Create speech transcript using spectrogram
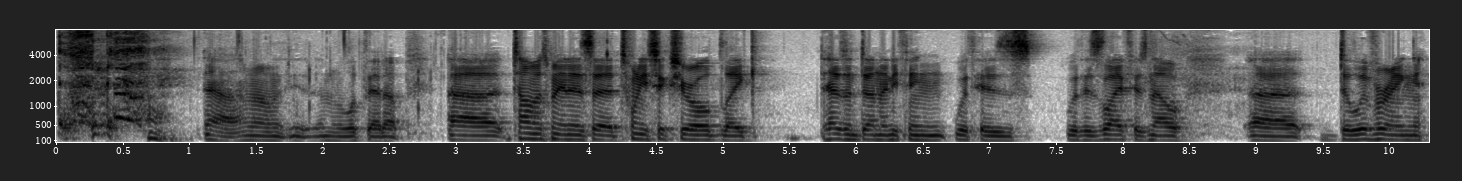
Uh, I'm gonna, I'm gonna look that up. Uh, Thomas Mann is a 26 year old, like hasn't done anything with his with his life. Is now uh, delivering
